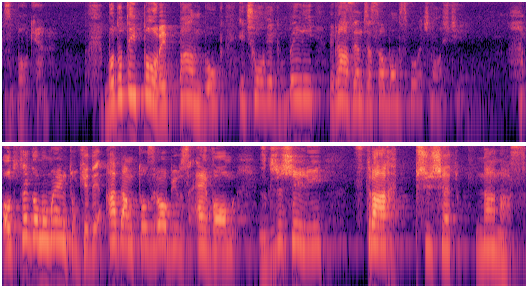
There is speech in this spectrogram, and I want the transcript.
z Bogiem. Bo do tej pory Pan Bóg i człowiek byli razem ze sobą w społeczności. Od tego momentu, kiedy Adam to zrobił z Ewą, zgrzeszyli, strach przyszedł na nas.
